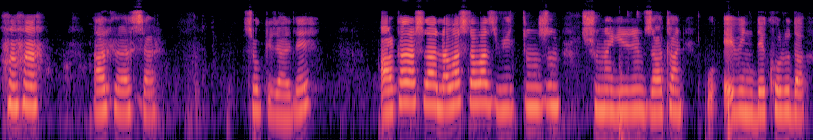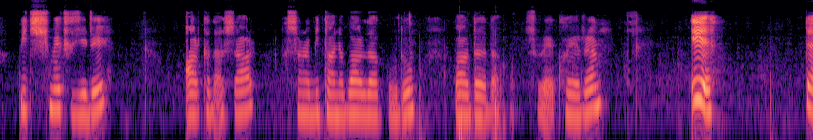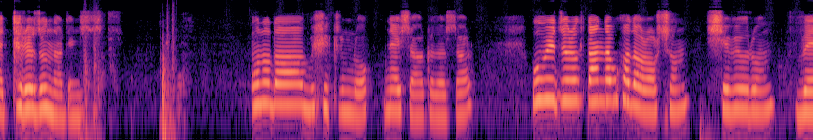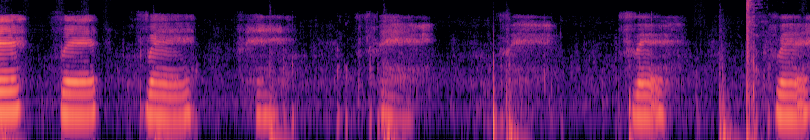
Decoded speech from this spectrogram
Haha. Arkadaşlar çok güzeldi. Arkadaşlar lavaş lavaş videomuzun şuna girelim. Zaten bu evin dekoru da bitmek üzere. Arkadaşlar Sonra bir tane bardak buldum. Bardağı da şuraya koyarım. İyi. De televizyon nereden Onu da bir fikrim yok. Neyse arkadaşlar. Bu videoluktan da bu kadar olsun. Seviyorum ve ve ve ve ve ve ve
